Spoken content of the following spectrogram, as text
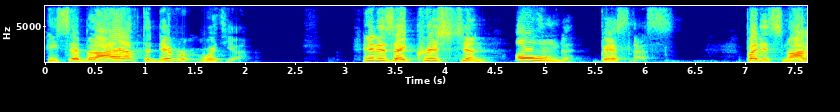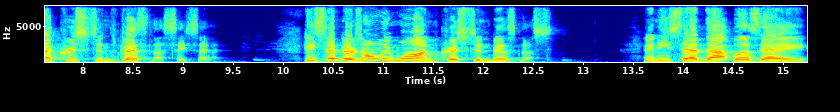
He said, But I have to differ with you. It is a Christian owned business, but it's not a Christian's business, he said. He said, There's only one Christian business. And he said that was a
